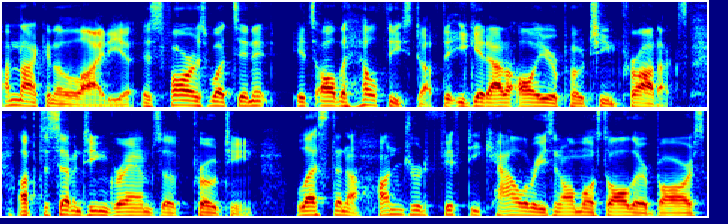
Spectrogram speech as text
I'm not going to lie to you. As far as what's in it, it's all the healthy stuff that you get out of all your protein products. Up to 17 grams of protein, less than 150 calories in almost all their bars,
